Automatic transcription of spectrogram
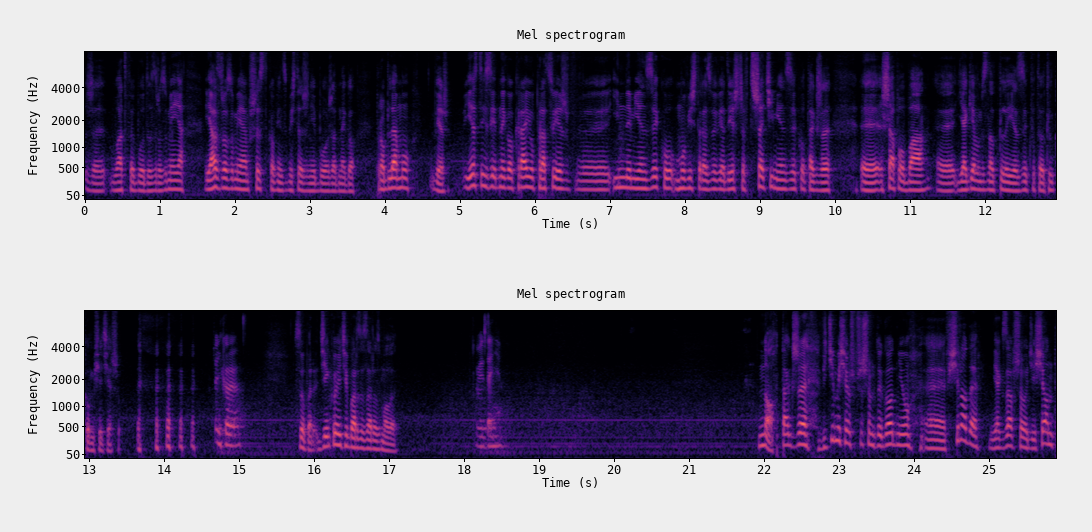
że łatwe było do zrozumienia. Ja zrozumiałem wszystko, więc myślę, że nie było żadnego problemu. Wiesz, jesteś z jednego kraju, pracujesz w innym języku, mówisz teraz wywiad jeszcze w trzecim języku, także e, szapoba. E, jak ja bym znał tyle języku, to tylko mi się cieszył. Dziękuję. Super, dziękuję Ci bardzo za rozmowę. Do widzenia. No, także widzimy się już w przyszłym tygodniu, e, w środę, jak zawsze o 10.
